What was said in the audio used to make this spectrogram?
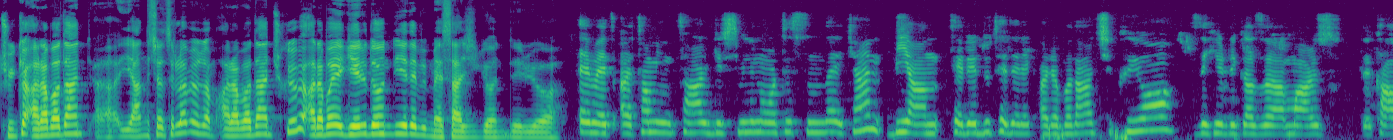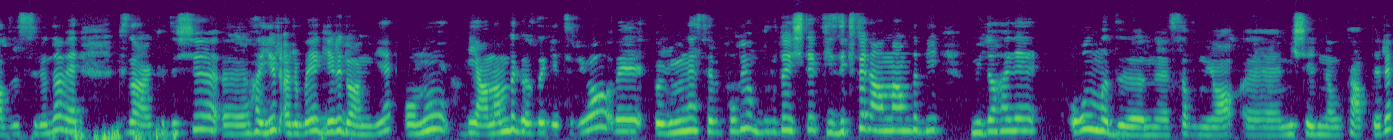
Çünkü arabadan yanlış hatırlamıyorsam arabadan çıkıyor ve arabaya geri dön diye de bir mesaj gönderiyor. Evet tam intihar girişiminin ortasındayken bir an tereddüt ederek arabadan çıkıyor. Zehirli gaza maruz kaldığı sırada ve kız arkadaşı e, hayır arabaya geri dön diye onu bir anlamda gaza getiriyor ve ölümüne sebep oluyor. Burada işte fiziksel anlamda bir müdahale olmadığını savunuyor e, Michel'in avukatları.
